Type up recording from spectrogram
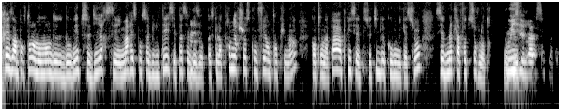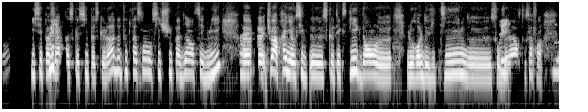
très important à un moment donné de se dire c'est ma responsabilité et c'est pas celle mm. des autres. Parce que la première chose qu'on fait en tant qu'humain, quand on n'a pas appris cette, ce type de communication, c'est de mettre la faute sur l'autre. Oui, c'est vrai. Il sait pas faire parce que si, parce que là. De toute façon, si je suis pas bien, c'est lui. Euh, euh, tu vois, après, il y a aussi euh, ce que tu expliques dans le rôle de victime, de sauveur, tout ça. Enfin, mm.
